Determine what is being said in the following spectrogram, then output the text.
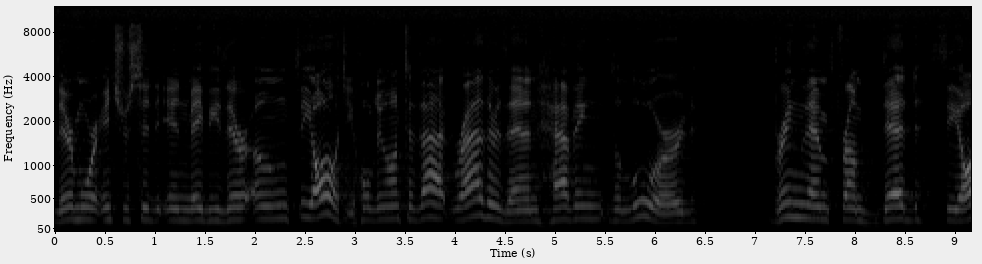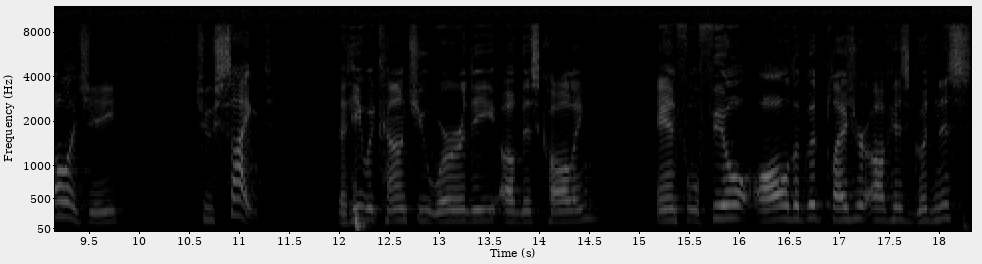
they're more interested in maybe their own theology, holding on to that, rather than having the Lord bring them from dead theology to sight, that He would count you worthy of this calling and fulfill all the good pleasure of His goodness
